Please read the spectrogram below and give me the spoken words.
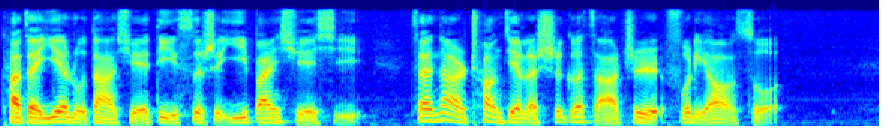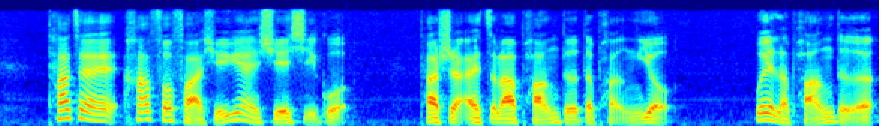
他在耶鲁大学第四十一班学习，在那儿创建了诗歌杂志《弗里奥索》。他在哈佛法学院学习过，他是艾兹拉·庞德的朋友。为了庞德，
